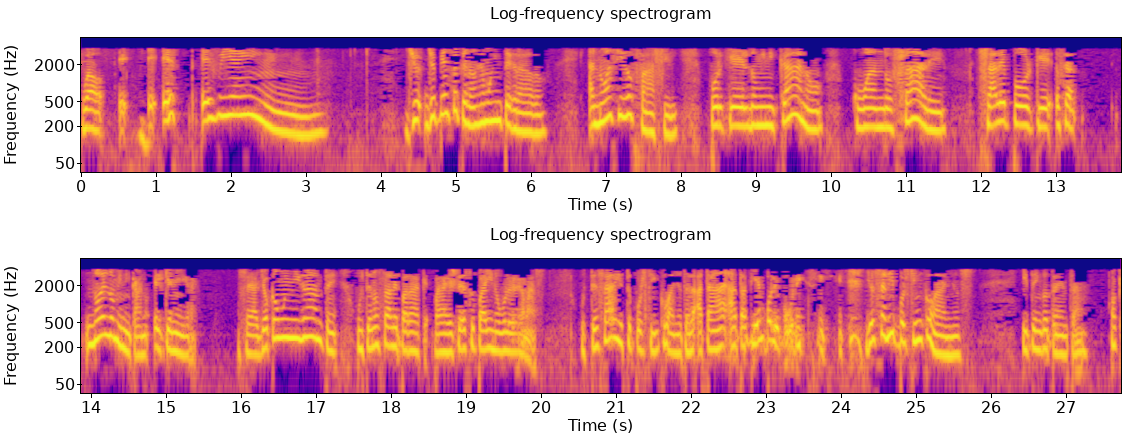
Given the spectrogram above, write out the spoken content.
Wow, eh, eh, es, es bien. Yo, yo pienso que nos hemos integrado. Ah, no ha sido fácil, porque el dominicano cuando sale, sale porque, o sea, no el dominicano, el que migra. O sea, yo como inmigrante, usted no sale para, para irse de su país y no volver jamás. Usted sale esto por cinco años, hasta, hasta tiempo le pone. yo salí por cinco años y tengo treinta. ¿Ok?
